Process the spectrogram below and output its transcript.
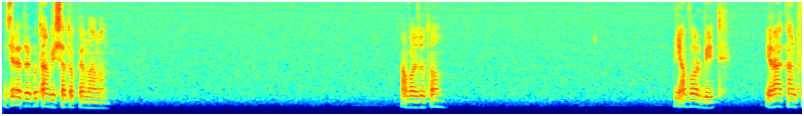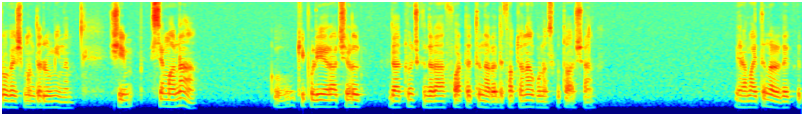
Zilele trecute am visat-o pe mama. Am văzut-o. I-am vorbit. Era ca într-un veșmânt de lumină. Și semăna cu chipul ei era cel de atunci când era foarte tânără. De fapt, eu n-am cunoscut-o așa. Era mai tânără decât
